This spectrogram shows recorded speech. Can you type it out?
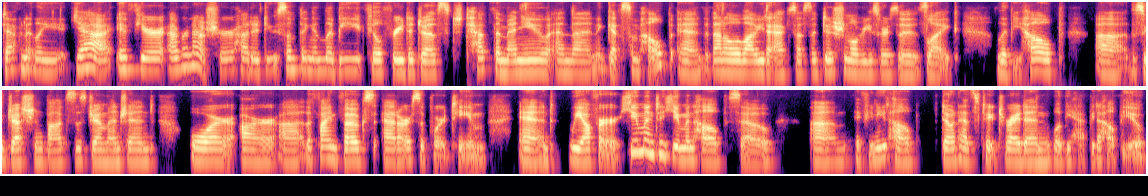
Definitely. Yeah. If you're ever not sure how to do something in Libby, feel free to just tap the menu and then get some help. And that'll allow you to access additional resources like Libby Help, uh, the suggestion box, as Joe mentioned, or our uh, the fine folks at our support team. And we offer human to human help. So um, if you need help, don't hesitate to write in. We'll be happy to help you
